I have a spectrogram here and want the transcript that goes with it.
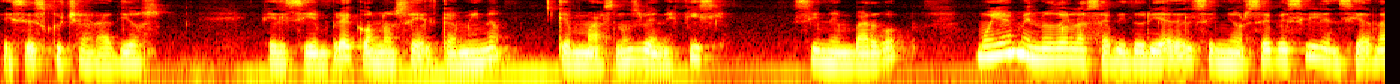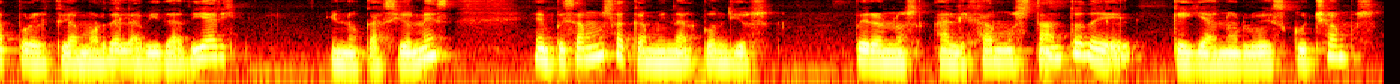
es escuchar a Dios. Él siempre conoce el camino que más nos beneficia. Sin embargo, muy a menudo la sabiduría del Señor se ve silenciada por el clamor de la vida diaria. En ocasiones empezamos a caminar con Dios, pero nos alejamos tanto de Él que ya no lo escuchamos.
